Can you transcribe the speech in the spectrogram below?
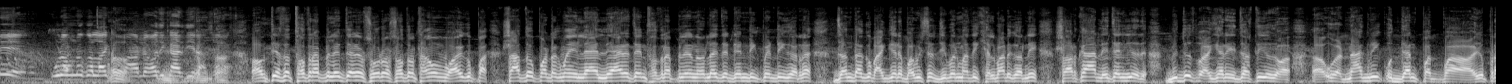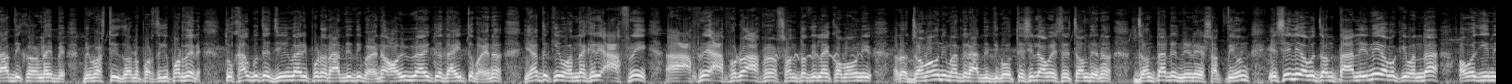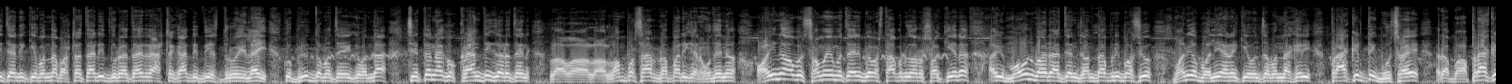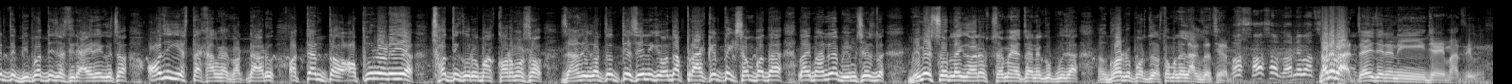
अब त्यस्तो थोत्रा प्लेन चाहिँ सोह्र सत्र ठाउँमा भएको सातौँ पटकमा ल्या ल्याएर चाहिँ थोत्रा प्लेनहरूलाई चाहिँ डेन्टिङ पेन्टिङ गरेर जनताको भाग्य र भविष्य जीवनमाथि खेलबाड गर्ने सरकारले चाहिँ यो विद्युत के अरे जस्तै यो नागरिक उद्यान यो प्राधिकरणलाई व्य- व्यवस्थित गर्नुपर्छ कि पर्दैन। त्यो खालको चाहिँ जिम्मेवारीपूर्ण राजनीति भएन अभिभावकको दायित्व भएन। यहाँ त के भन्दाखेरि आफ्नै आफ्नै आफ्नो आफ्नो सन्ततिलाई कमाउने र जमाउने मात्रै राजनीति भयो त्यसैले अब यसरी चल्दैन। जनताले निर्णय शक्ति हुन्। यसैले अब जनताले नै अब के भन्दा अब यिनी चाहिँ के भन्दा भ्रष्टाचारी दुराचारी राष्ट्रघाती देशद्रोहीलाई को विरुद्धमा चाहिँ के भन्दा चेतनाको क्रान्ति गरेर चाहिँ लम्पसार नपारिकन हुँदैन। होइन अब समयमा चाहिँ व्यवस्थापन गर्न सकिएन। यो मौन भएर चाहिँ जनता पनि बस्यो। भन्यो भोलि आएर के हुन्छ? भन्दाखेरि प्राकृतिक भूक्षय र प्राकृतिक विपत्ति जसरी आइरहेको छ अझै यस्ता खालका घटनाहरू अत्यन्त अपूरणीय क्षतिको रूपमा क्रमशः जाँदै गर्छन्। त्यसैले के भन्दा प्राकृतिक सम्पदालाई मानेर भीमसेन भीमेश्वरलाई गएर समय अचानकको पूजा गर्नुपर्छ जस्तो मलाई सर धन्यवाद। धन्यवाद। जय जननी जय मातृभूमि।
